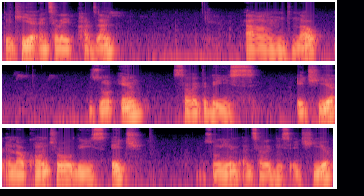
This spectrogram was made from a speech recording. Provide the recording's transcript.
Click here and select part design and now zoom in select this edge here and now control this edge. Zoom in and select this edge here.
